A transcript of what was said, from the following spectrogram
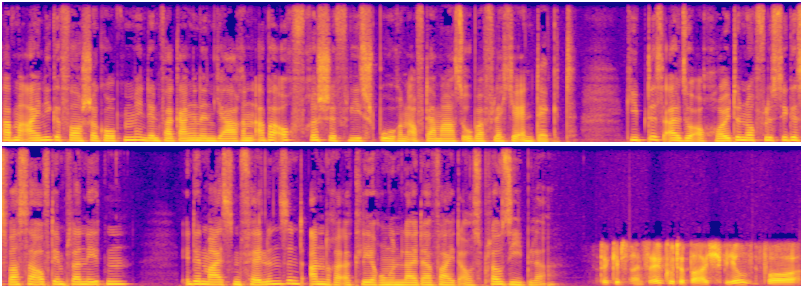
haben einige Forschergruppen in den vergangenen Jahren aber auch frische Fließspuren auf der Marsoberfläche entdeckt. Gibt es also auch heute noch flüssiges Wasser auf dem Planeten? In den meisten Fällen sind andere Erklärungen leider weitaus plausibler. Da gibt es ein sehr gutes Beispiel. Vor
